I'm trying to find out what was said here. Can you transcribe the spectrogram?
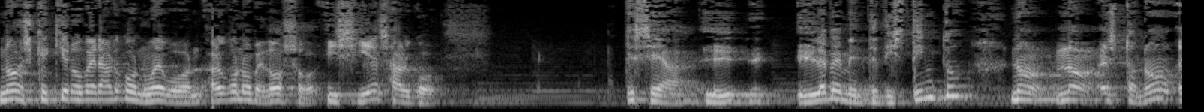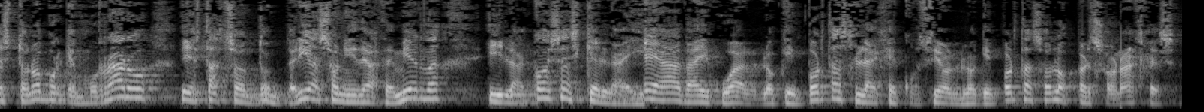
No, es que quiero ver algo nuevo, algo novedoso, y si es algo que sea levemente distinto. No, no, esto no, esto no, porque es muy raro, y estas son tonterías, son ideas de mierda, y la cosa es que la idea da igual, lo que importa es la ejecución, lo que importa son los personajes,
